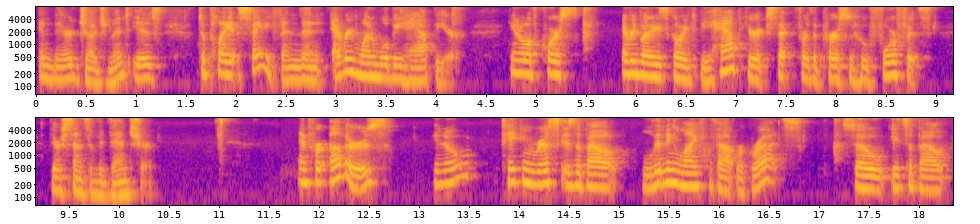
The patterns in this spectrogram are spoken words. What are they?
in their judgment is to play it safe and then everyone will be happier. You know, of course, everybody's going to be happier except for the person who forfeits their sense of adventure. And for others, you know, taking risks is about living life without regrets. So it's about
